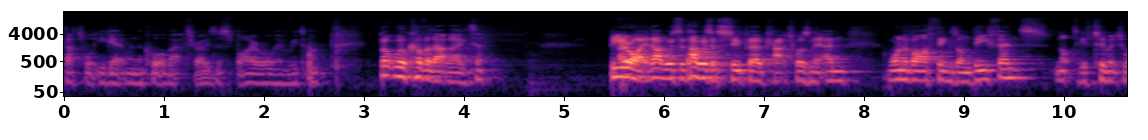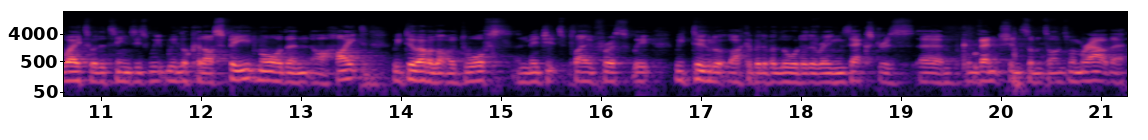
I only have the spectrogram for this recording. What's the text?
that's what you get when the quarterback throws a spiral every time. But we'll cover that later. Be Um, right, that was that was a superb catch, wasn't it? And one of our things on defence, not to give too much away to other teams, is we, we look at our speed more than our height. We do have a lot of dwarfs and midgets playing for us. We we do look like a bit of a Lord of the Rings extras um, convention sometimes when we're out there.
